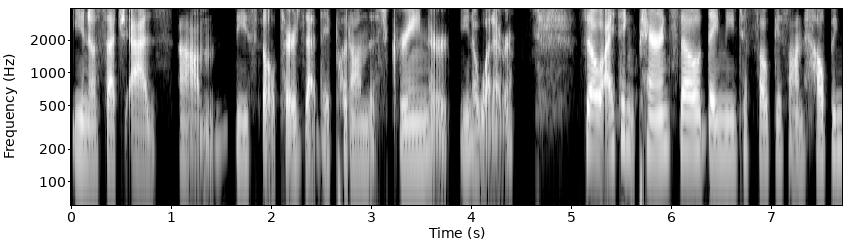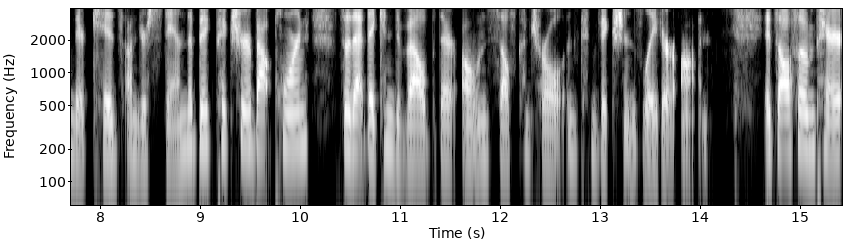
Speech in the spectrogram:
you know, such as um, these filters that they put on the screen or, you know, whatever. So I think parents, though, they need to focus on helping their kids understand the big picture about porn so that they can develop their own self control and convictions later on. It's also impar-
